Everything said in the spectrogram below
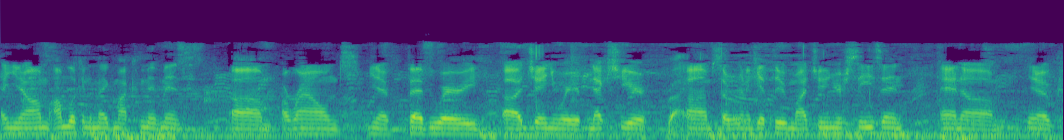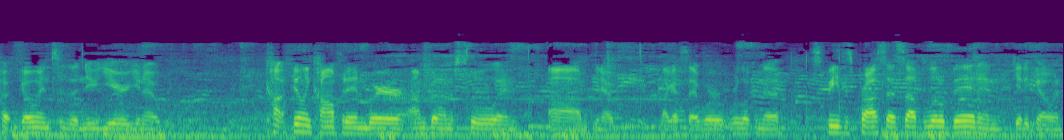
and you know, I'm, I'm looking to make my commitment um, around, you know, February, uh, January of next year. Right. Um, so we're gonna get through my junior season and, um, you know, co- go into the new year, you know, co- feeling confident in where I'm going to school and, um, you know, like I said, we're, we're looking to speed this process up a little bit and get it going.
